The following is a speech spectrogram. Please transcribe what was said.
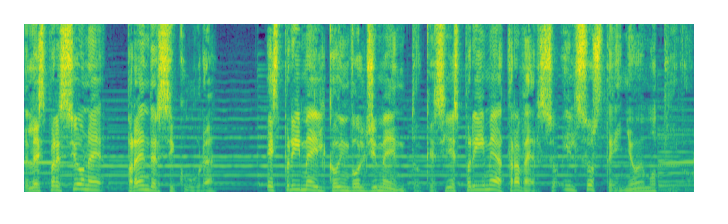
L'espressione prendersi cura esprime il coinvolgimento che si esprime attraverso il sostegno emotivo.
